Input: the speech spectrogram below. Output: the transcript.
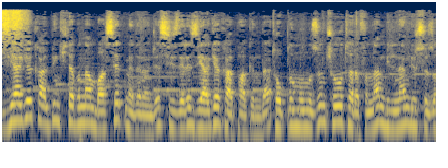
Ziya Gökalp'in kitabından bahsetmeden önce sizlere Ziya Gökalp hakkında toplumumuzun çoğu tarafından bilinen bir sözü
